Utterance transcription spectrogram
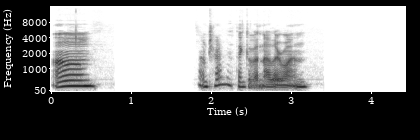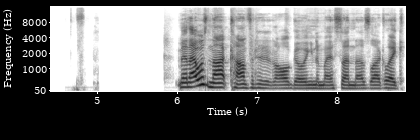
Um, I'm trying to think of another one. Man, I was not confident at all going into my Sun Nuzlocke. Like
